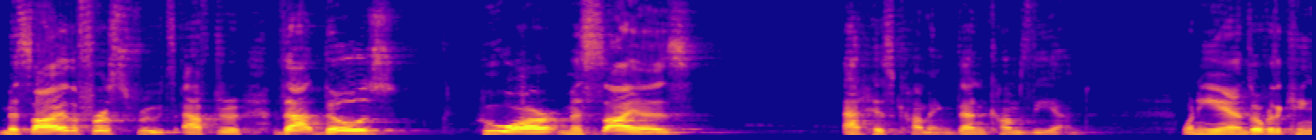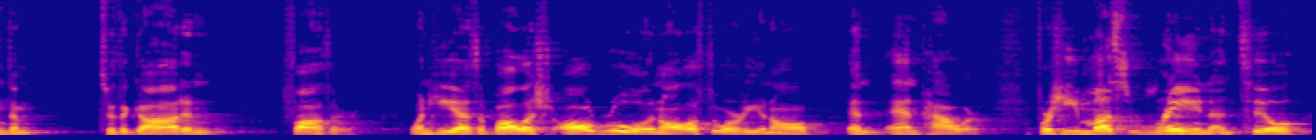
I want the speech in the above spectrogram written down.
Messiah, the first fruits. After that, those who are Messiahs at his coming. Then comes the end, when he hands over the kingdom to the God and Father, when he has abolished all rule and all authority and, all, and, and power. For he must reign until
